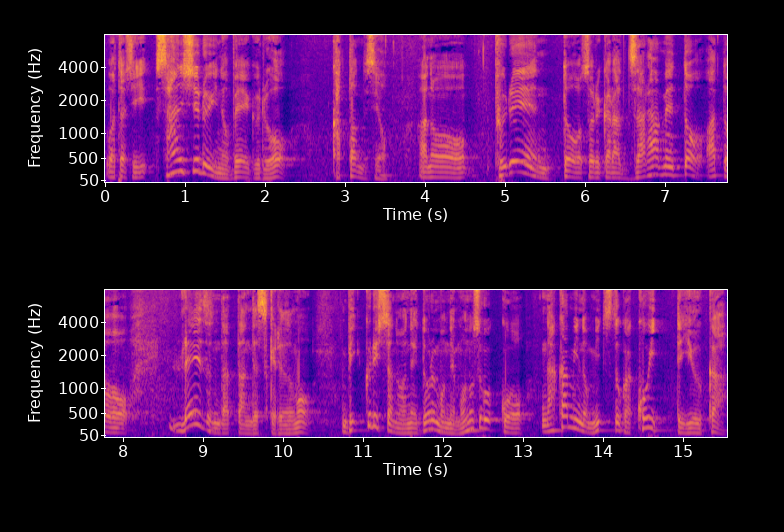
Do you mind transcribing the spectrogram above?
私3種類のベーグルを買ったんですよ。あのプレーンとそれからザラメとあとレーズンだったんですけれどもびっくりしたのはねどれもねものすごくこう中身の密度が濃いっていうか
